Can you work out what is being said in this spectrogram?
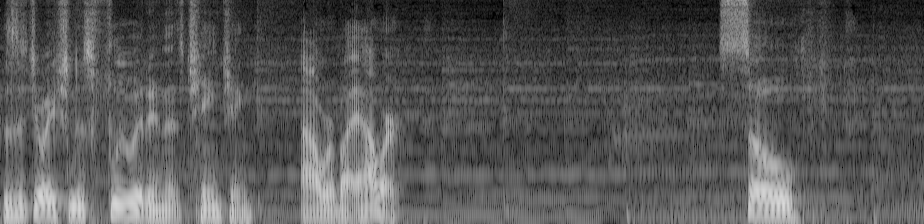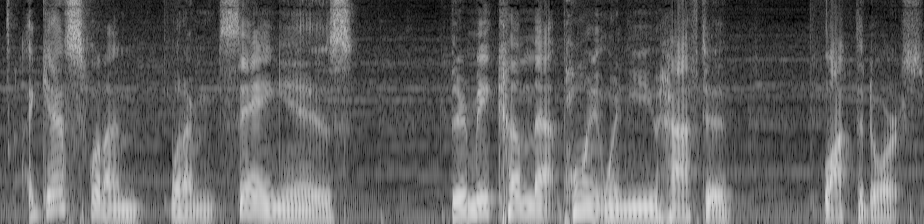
the situation is fluid and it's changing hour by hour. So I guess what I'm what I'm saying is there may come that point when you have to lock the doors.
